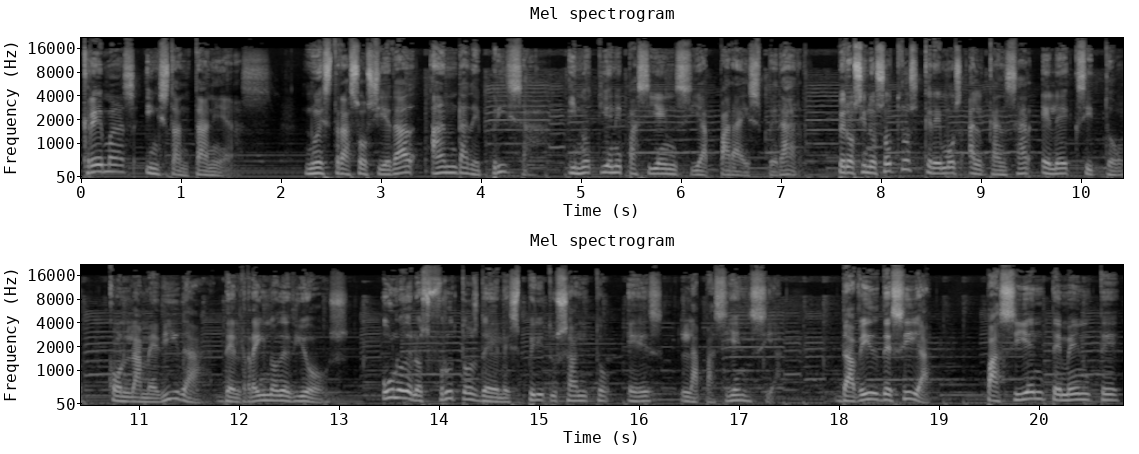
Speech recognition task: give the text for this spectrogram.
cremas instantáneas. Nuestra sociedad anda deprisa y no tiene paciencia para esperar. Pero si nosotros queremos alcanzar el éxito con la medida del reino de Dios, uno de los frutos del Espíritu Santo es la paciencia. David decía, pacientemente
